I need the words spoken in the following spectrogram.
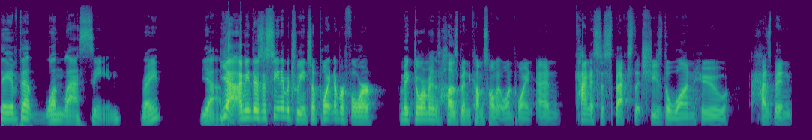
they have that one last scene, right? Yeah. yeah, I mean, there's a scene in between. So point number four, McDormand's husband comes home at one point and kind of suspects that she's the one who has been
